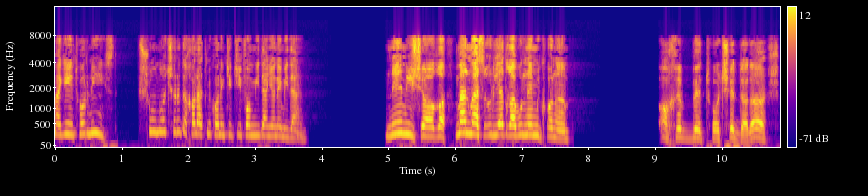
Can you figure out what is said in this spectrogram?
مگه اینطور نیست. شما چرا دخالت می‌کنین که کیفا میدن یا نمیدن؟ نمیشه آقا. من مسئولیت قبول نمی‌کنم. آخه به تو چه داداش؟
